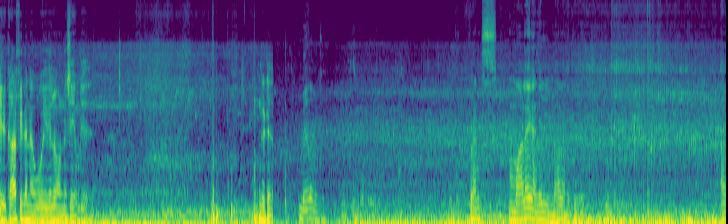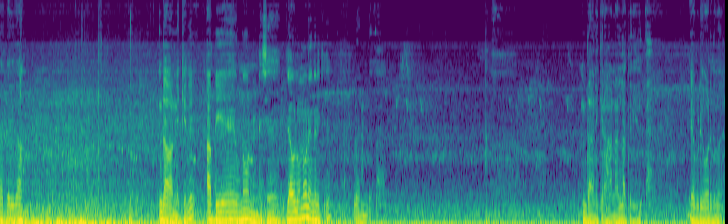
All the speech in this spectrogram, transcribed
இது காஃபி தானே? ஓ இதெல்லாம் ஒன்றும் செய்ய முடியாது. இங்கிட்ட மேலே ஃப்ரெண்ட்ஸ் மலை அணில் மேலே நிற்குது. அங்கே தெரியுதா? இந்த நிற்கிது. அப்படியே இன்னொன்று நின்றுச்சு. ஜவுள் இன்னொன்று எங்கே நிற்கிது? ரெண்டு. இந்த நிற்கிறா நல்லா தெரியுது. எப்படி ஓடுது பாரு.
